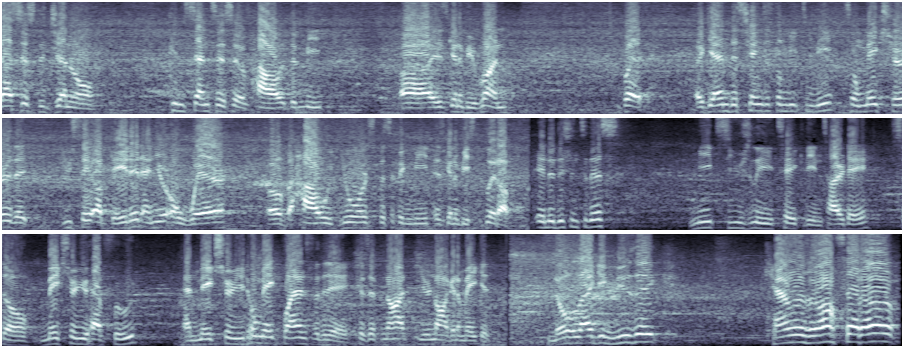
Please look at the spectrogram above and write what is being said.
that's just the general consensus of how the meet uh, is going to be run. But again, this changes from meet to meet, so make sure that you stay updated and you're aware of how your specific meet is going to be split up. In addition to this, meets usually take the entire day, so make sure you have food and make sure you don't make plans for the day, because if not, you're not going to make it. No lagging music, cameras are all set up.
